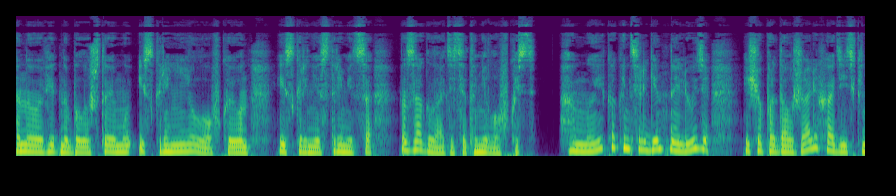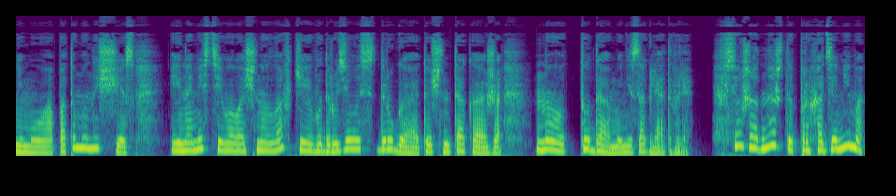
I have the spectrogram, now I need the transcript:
но видно было, что ему искренне неловко, и он искренне стремится загладить эту неловкость. Мы, как интеллигентные люди, еще продолжали ходить к нему, а потом он исчез, и на месте его овощной лавки выдрузилась другая, точно такая же, но туда мы не заглядывали. Все же однажды, проходя мимо,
